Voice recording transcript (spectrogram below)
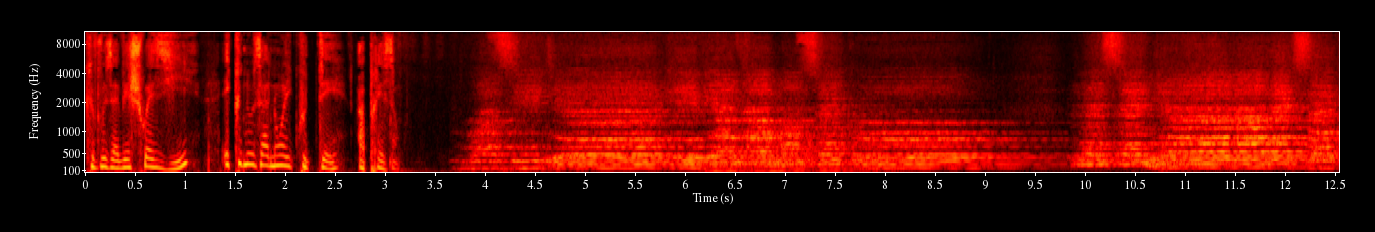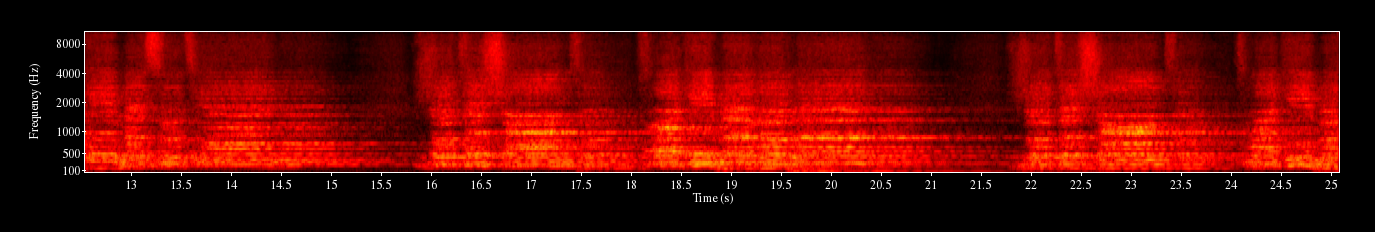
que vous avez choisie et que nous allons écouter à présent. Le Seigneur avec ceux qui me. Je te chante, toi qui me relèves, je te chante, toi qui me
